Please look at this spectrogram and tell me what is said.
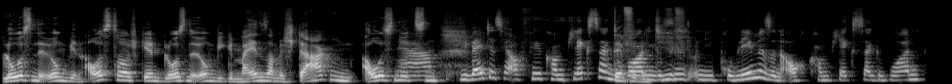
bloß eine irgendwie in Austausch gehen, bloß eine irgendwie gemeinsame Stärken ausnutzen. Ja, die Welt ist ja auch viel komplexer geworden Definitiv. gefühlt und die Probleme sind auch komplexer geworden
